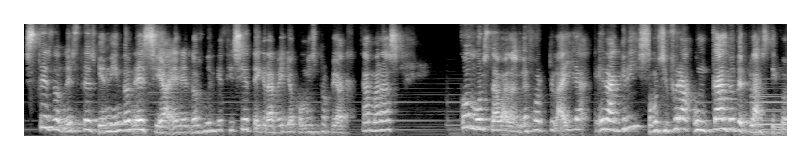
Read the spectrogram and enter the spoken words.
estés donde estés. En Indonesia, en el 2017, grabé yo con mis propias cámaras cómo estaba la mejor playa. Era gris, como si fuera un caldo de plástico.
